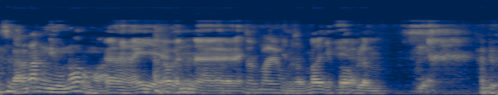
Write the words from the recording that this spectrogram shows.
Sekarang kan new normal. Nah, iya benar. normal yang Yang normal new problem. Aduh.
